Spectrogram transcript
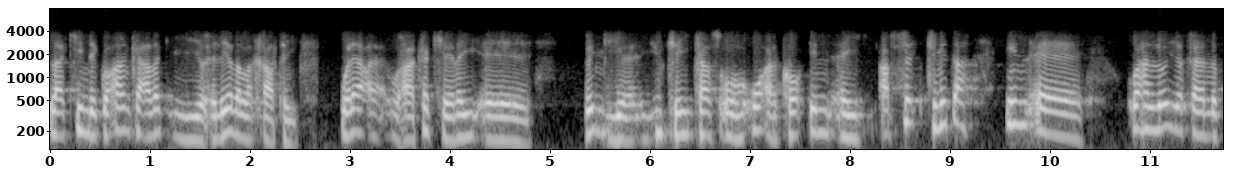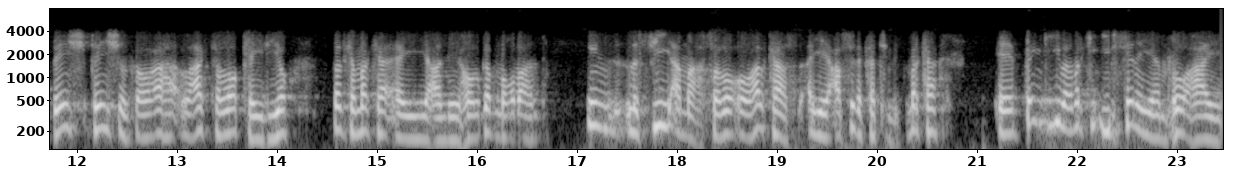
laakiin de go'aanka adag iyo xilliyada la qaatay walaaca waxaa ka keenay bangiga u k kaas oo u arko in ay cabsi timid ah in waxaan loo yaqaano pensionka oo ah lacagta loo kaydiyo dadka marka ay yani howlgab noqdaan in la sii amaaxsado oo halkaas ayay cabsida ka timid. Marka bangigii baa marka iibsanaya muxuu ahaaye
